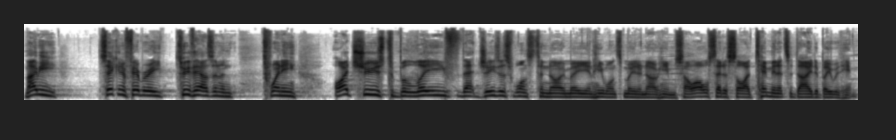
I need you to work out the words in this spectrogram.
Maybe 2nd of February 2020, I choose to believe that Jesus wants to know me and he wants me to know him. So I will set aside 10 minutes a day to be with him.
